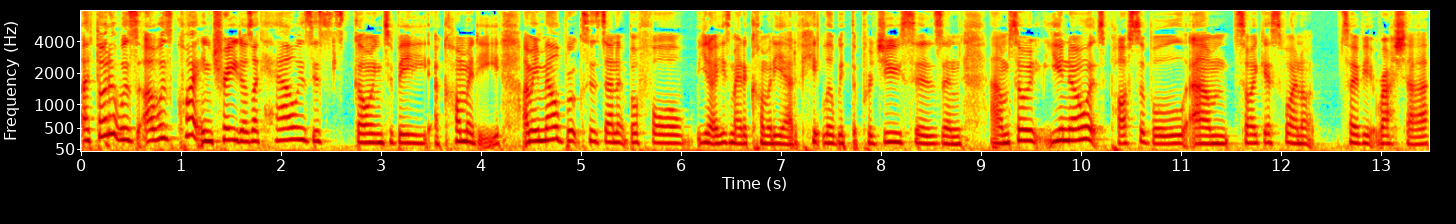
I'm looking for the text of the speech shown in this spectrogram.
I thought it was, I was quite intrigued. I was like, how is this going to be a comedy? I mean, Mel Brooks has done it before. You know, he's made a comedy out of Hitler with the producers. And um, so you know it's possible. Um, so I guess why not? Soviet Russia.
